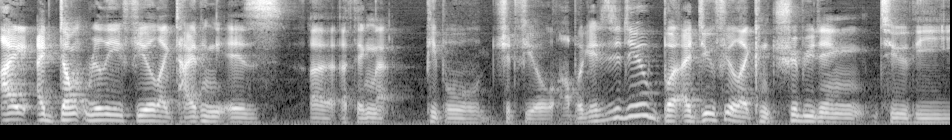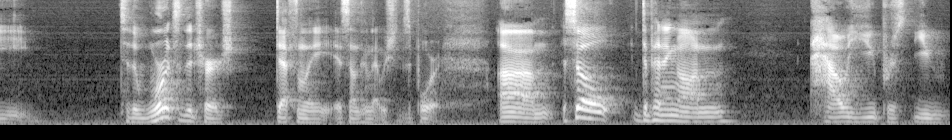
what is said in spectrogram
I I don't really feel like tithing is a, a thing that people should feel obligated to do, but I do feel like contributing to the to the works of the church definitely is something that we should support. Um, so depending on how you pers- you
